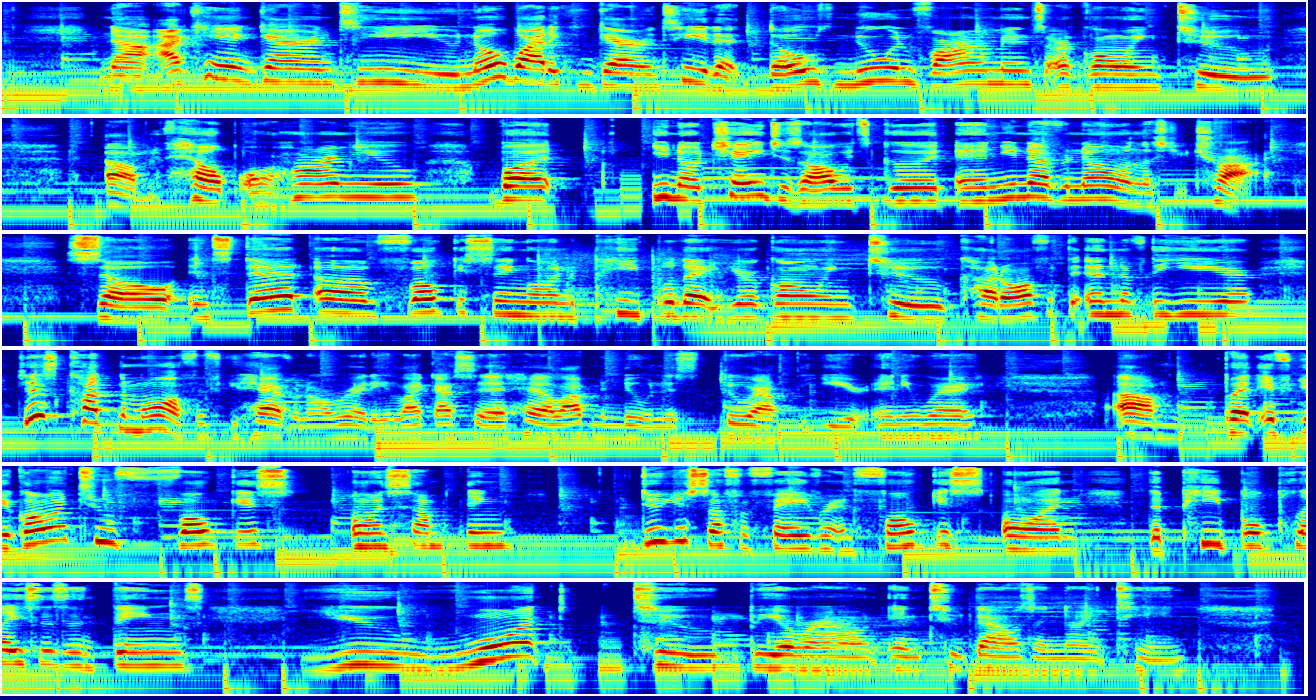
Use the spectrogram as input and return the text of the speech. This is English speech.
Now, I can't guarantee you, nobody can guarantee that those new environments are going to um, help or harm you, but you know, change is always good, and you never know unless you try. So instead of focusing on the people that you're going to cut off at the end of the year, just cut them off if you haven't already. Like I said, hell, I've been doing this throughout the year anyway. Um, but if you're going to focus on something, do yourself a favor and focus on the people, places, and things you want to be around in 2019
